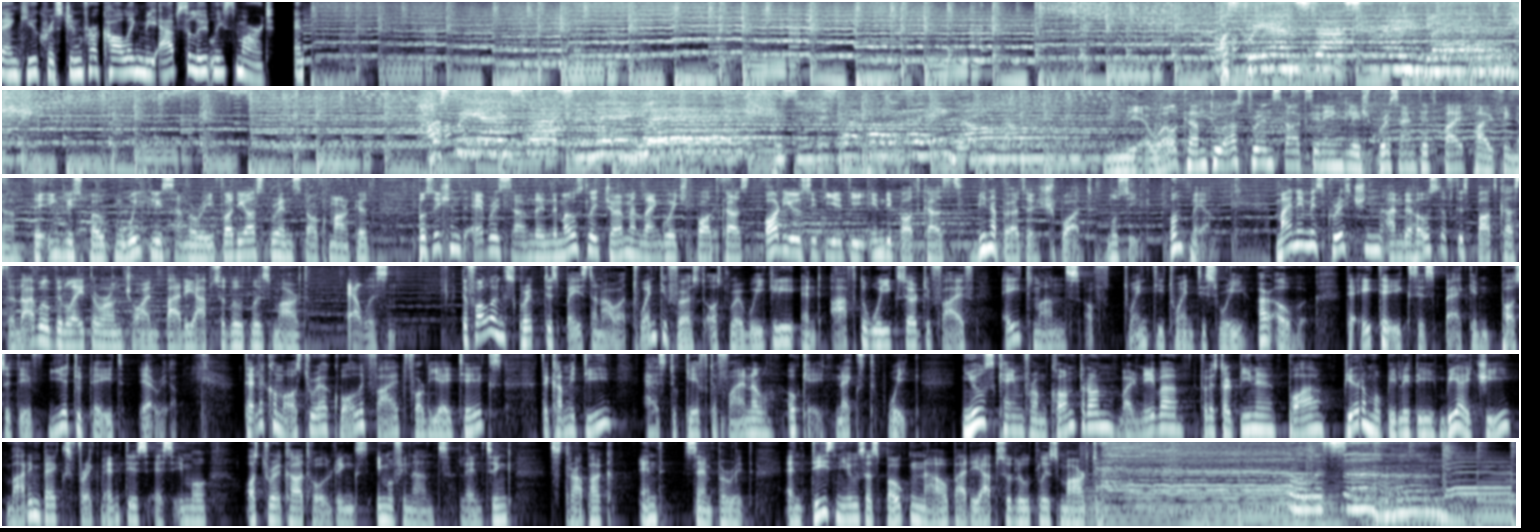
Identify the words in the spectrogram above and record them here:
Thank you, Christian, for calling me absolutely smart. And Austrian stocks in English. Austrian stocks in English. Welcome to Austrian Stocks in English, presented by Palfinger, the English spoken weekly summary for the Austrian stock market, positioned every Sunday in the mostly German language podcast Audio-CD.at Indie Podcasts Wiener Börse, Sport, Musik und mehr. My name is Christian, I'm the host of this podcast, and I will be later on joined by the absolutely smart Alison. The following script is based on our 21st Austria Weekly, and after week 35, eight months of 2023 are over. The ATX is back in positive year to date area. Telekom Austria qualified for the ATX. The committee has to give the final okay next week. News came from Kontron, Valneva, First Alpine, Porr, Pierer Mobility, VIG, Warimpex, Frequentis, S Immo, Austriacard Holdings, Immofinanz, Lenzing, Strabag, and Semperit. And these news are spoken now by the absolutely smart.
